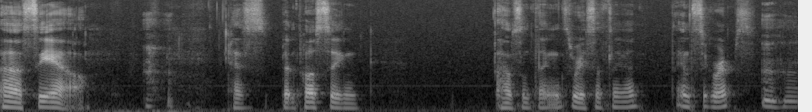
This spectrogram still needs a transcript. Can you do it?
uh, CL has been posting uh, some things recently on Instagrams, mm-hmm.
